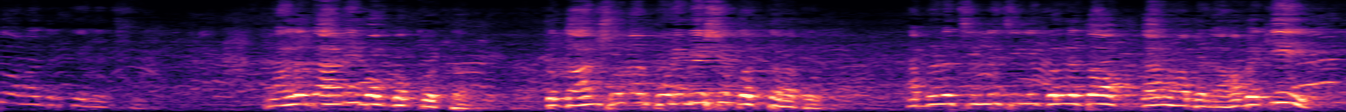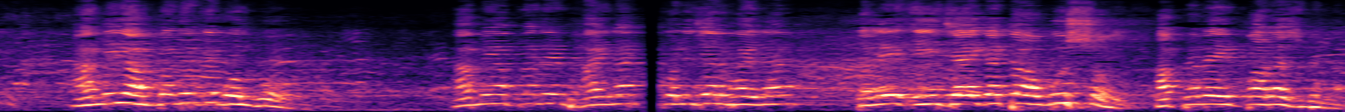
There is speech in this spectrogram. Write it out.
তো ওনাদেরকে এনেছি। নাহলে তো আমি বক বক করতাম। তো গান শোনার পরিবেশও করতে হবে। আপনারা চিল্লি চিল্লি করলে তো গান হবে না। হবে কি? আমি আপনাদেরকে বলব, আমি আপনাদের ভাই না কলিজার ভাই না তাহলে এই জায়গাটা অবশ্যই আপনারা পার আসবেন না।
